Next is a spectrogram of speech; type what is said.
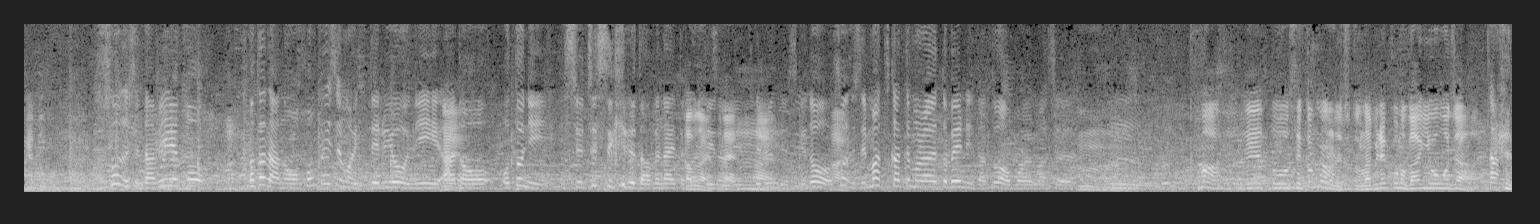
ヘッドホンって。そうですねナビレコ、まあ、ただあのホームページでも言ってるように、えあの音に集中しすぎると危ないとかっていうのは言ってるんですけど、はい。そうですね。まあ使ってもらえると便利だとは思います。うん。まあえー、とせっかくなので、ちょっとナビレコの概要をじゃあ、あ。えー、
